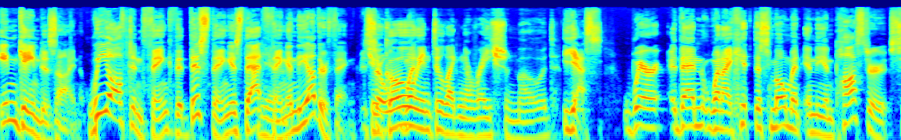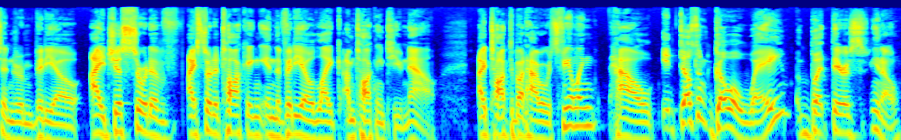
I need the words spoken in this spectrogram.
in game design. We often think that this thing is that yeah. thing and the other thing. To so go when, into like narration mode. Yes. Where then when I hit this moment in the imposter syndrome video, I just sort of I started talking in the video like I'm talking to you now. I talked about how I was feeling, how it doesn't go away, but there's, you know,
